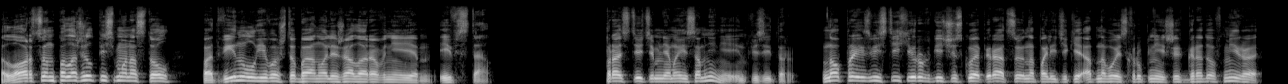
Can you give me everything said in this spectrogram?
Лорсон положил письмо на стол, — подвинул его, чтобы оно лежало ровнее, и встал. «Простите мне мои сомнения, инквизитор, но произвести хирургическую операцию на политике одного из крупнейших городов мира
